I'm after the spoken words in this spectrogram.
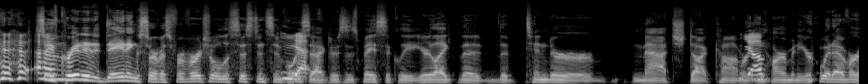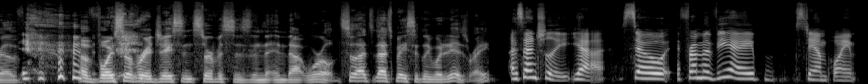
So you've created a dating service for virtual assistants and voice Um, Yeah. actors. Is basically you're like the the Tinder or Match.com or Yep. eHarmony or whatever of of voiceover adjacent services in the, in that world. So that's that's basically what it is, right? Essentially, yeah. So, from a VA standpoint,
